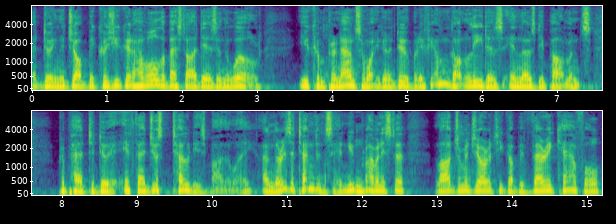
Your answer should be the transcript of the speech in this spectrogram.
at doing the job because you can have all the best ideas in the world you can pronounce on what you're going to do. But if you haven't got leaders in those departments prepared to do it, if they're just toadies, by the way, and there is a tendency, a new prime minister, large majority, got to be very careful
